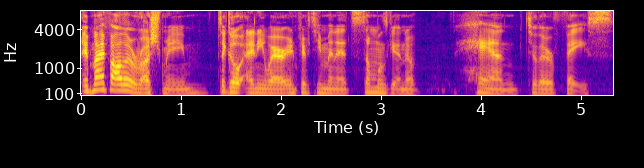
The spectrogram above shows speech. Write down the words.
If my father rushed me to go anywhere in 15 minutes, someone's getting a hand to their face.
